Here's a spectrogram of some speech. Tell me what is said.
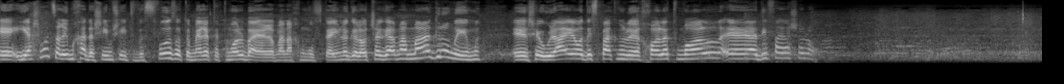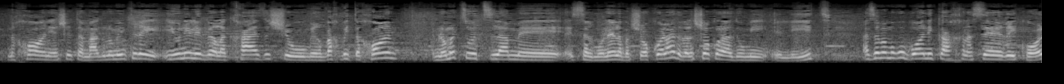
אה, יש מוצרים חדשים שהתווספו, זאת אומרת, אתמול בערב אנחנו מופתעים לגלות שגם המגנומים, אה, שאולי עוד הספקנו לאכול אתמול, אה, עדיף היה שלא. נכון, יש את המגנומים. תראי, יוניליבר לקחה איזשהו מרווח ביטחון, הם לא מצאו אצלם אה, סלמונלה בשוקולד, אבל השוקולד הוא מעילית, אז הם אמרו בואו ניקח, נעשה ריקול,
